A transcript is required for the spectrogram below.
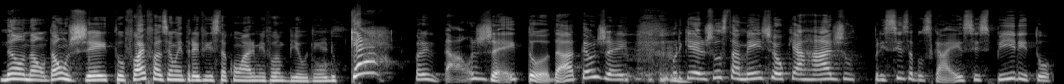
Não, não, dá um jeito, vai fazer uma entrevista com Armin Van Buren. Ele, o? Falei, dá um jeito, dá teu jeito. Porque justamente é o que a rádio precisa buscar, esse espírito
